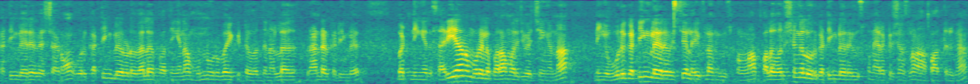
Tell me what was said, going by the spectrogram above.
கட்டிங் லேயரே வேஸ்ட் ஆகிடும் ஒரு கட்டிங் லேயரோட விலை பார்த்தீங்கன்னா முந்நூறுரூபாய் கிட்ட வருது. நல்ல பிராண்டட் கட்டிங் லேயர் பட் நீங்கள் அதை சரியான முறையில் பராமரித்து வச்சிங்கன்னா நீங்கள் ஒரு கட்டிங் லேயரை வச்சே லைஃப் லாங் யூஸ் பண்ணலாம். பல வருஷங்கள் ஒரு கட்டிங் லேயரை யூஸ் பண்ண எலக்ட்ரிஷியன்ஸ்லாம் நான் பார்த்துருக்கேன்.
